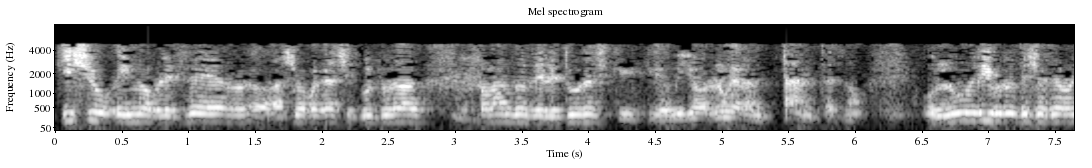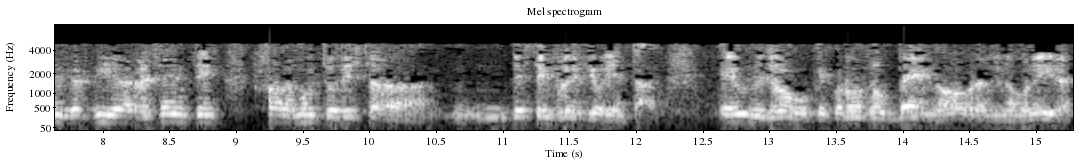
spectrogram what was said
quixo ennoblecer a súa bagaxe cultural falando de lecturas que, que a mellor non eran tantas non? nun libro de Xosé Luis García recente fala moito desta, desta influencia oriental eu de logo que conozo ben a obra de Novoneira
